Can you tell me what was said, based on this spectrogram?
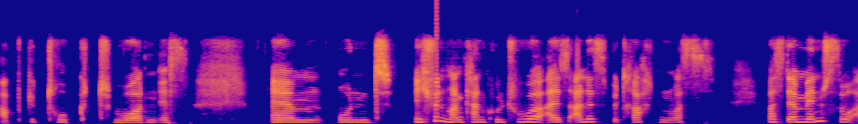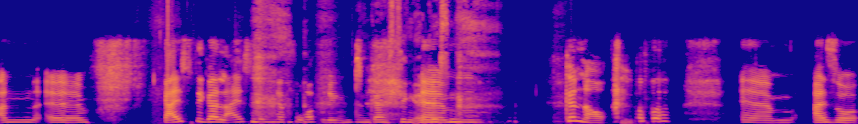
abgedruckt worden ist. Ähm, und ich finde, man kann Kultur als alles betrachten, was, was der Mensch so an äh, geistiger Leistung hervorbringt. An geistigen Ergüssen. Ähm, genau. ähm, also,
